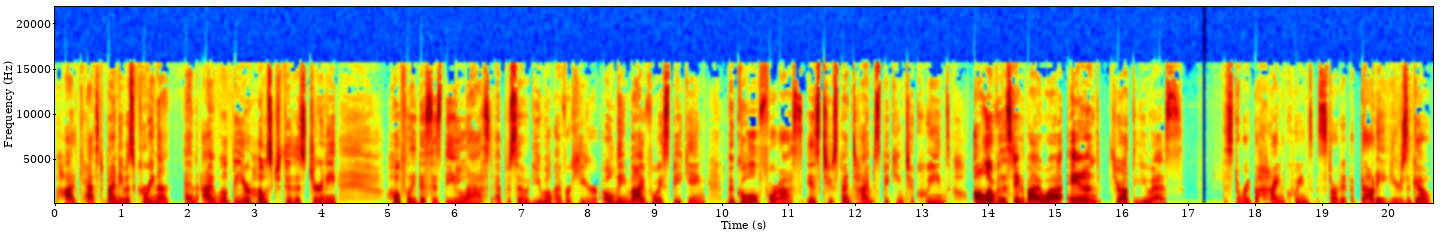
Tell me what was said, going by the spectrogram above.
Podcast. My name is Karina, and I will be your host through this journey. Hopefully, this is the last episode you will ever hear, only my voice speaking. The goal for us is to spend time speaking to queens all over the state of Iowa and throughout the U.S. The story behind Queens started about eight years ago.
